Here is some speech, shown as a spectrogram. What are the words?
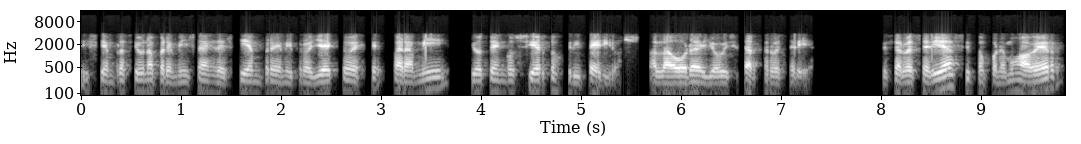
y siempre ha sido una premisa desde siempre de mi proyecto, es que para mí yo tengo ciertos criterios a la hora de yo visitar cervecerías. De cervecerías, si nos ponemos a ver,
